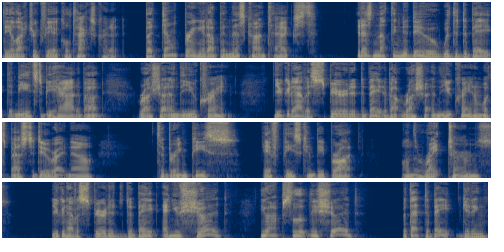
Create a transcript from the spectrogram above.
the electric vehicle tax credit, but don't bring it up in this context. It has nothing to do with the debate that needs to be had about Russia and the Ukraine. You could have a spirited debate about Russia and the Ukraine and what's best to do right now to bring peace. If peace can be brought on the right terms, you can have a spirited debate, and you should. You absolutely should. But that debate getting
